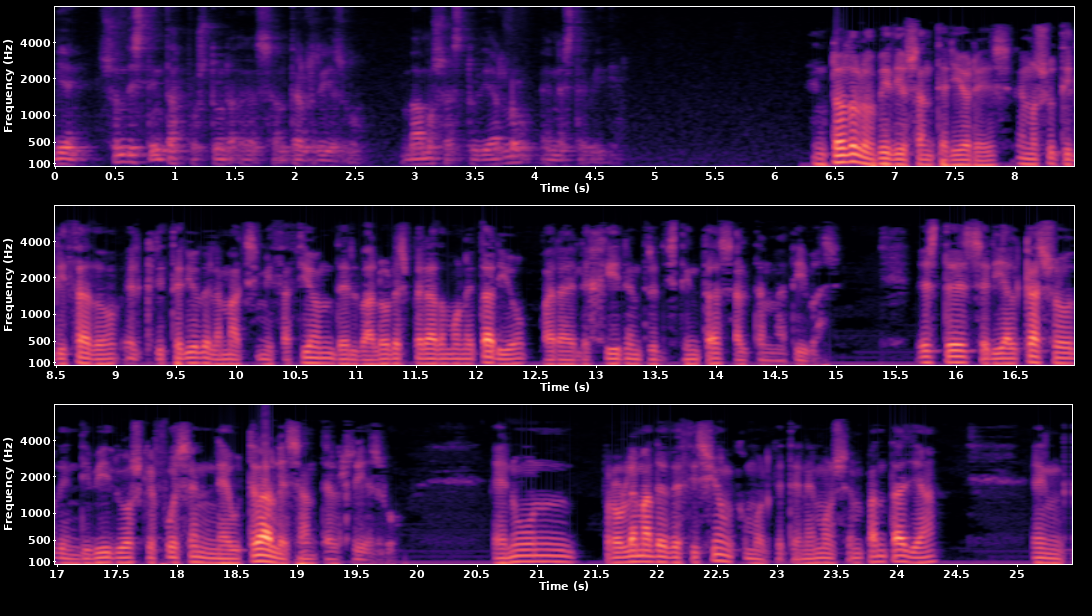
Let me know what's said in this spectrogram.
Bien, son distintas posturas ante el riesgo. Vamos a estudiarlo en este vídeo. En todos los vídeos anteriores hemos utilizado el criterio de la maximización del valor esperado monetario para elegir entre distintas alternativas. Este sería el caso de individuos que fuesen neutrales ante el riesgo. En un problema de decisión como el que tenemos en pantalla, en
